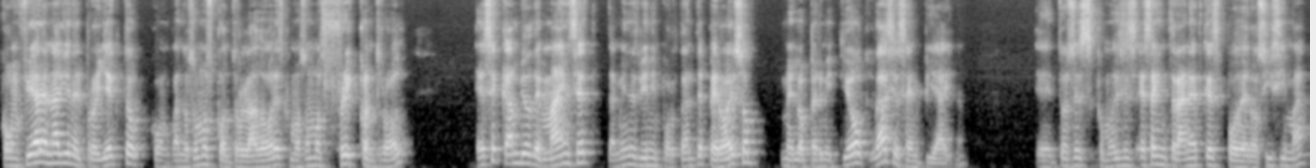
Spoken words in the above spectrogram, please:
confiar en alguien en el proyecto cuando somos controladores, como somos free control, ese cambio de mindset también es bien importante, pero eso me lo permitió gracias a MPI. Entonces, como dices, esa intranet que es poderosísima,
